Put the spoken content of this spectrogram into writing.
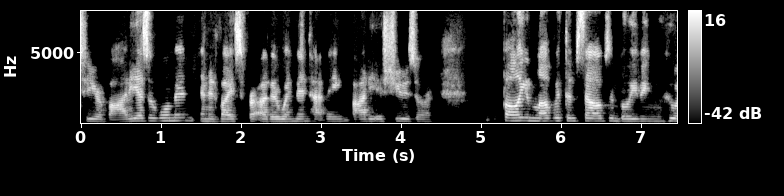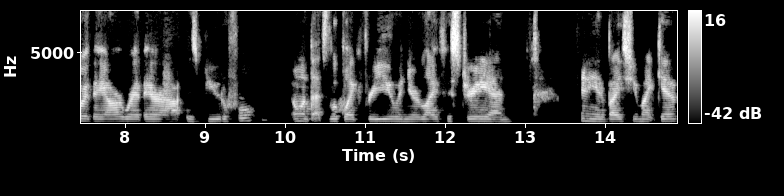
to your body as a woman, and advice for other women having body issues or falling in love with themselves and believing who they are, where they're at, is beautiful? and what that to look like for you in your life history and any advice you might give.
